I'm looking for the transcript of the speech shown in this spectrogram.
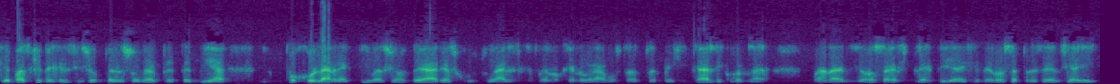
que más que un ejercicio personal pretendía un poco la reactivación de áreas culturales, que fue lo que logramos tanto en Mexicali con la maravillosa, espléndida y generosa presencia y,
